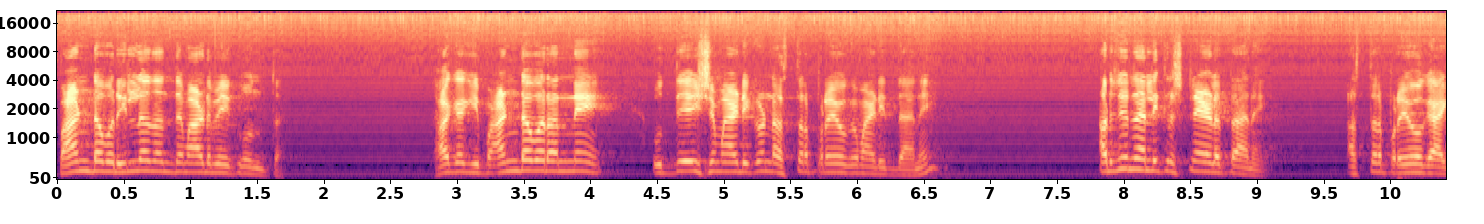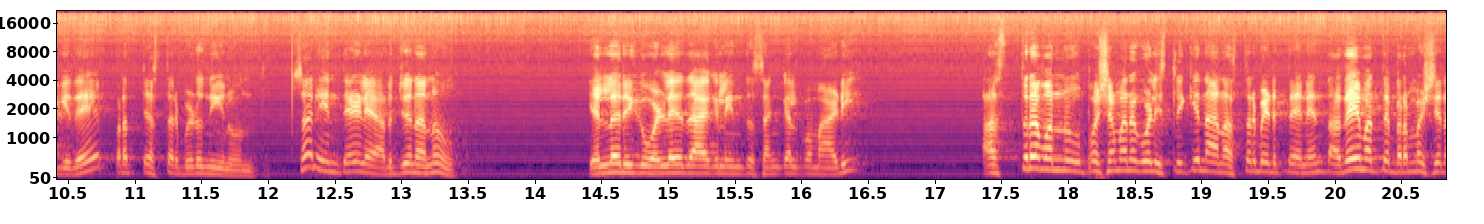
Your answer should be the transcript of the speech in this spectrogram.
ಪಾಂಡವರು ಇಲ್ಲದಂತೆ ಮಾಡಬೇಕು ಅಂತ. ಹಾಗಾಗಿ ಪಾಂಡವರನ್ನೇ ಉದ್ದೇಶ ಮಾಡಿಕೊಂಡು ಅಸ್ತ್ರ ಪ್ರಯೋಗ ಮಾಡಿದ್ದಾನೆ. ಅರ್ಜುನಲ್ಲಿ ಕೃಷ್ಣ ಹೇಳ್ತಾನೆ ಅಸ್ತ್ರ ಪ್ರಯೋಗ ಆಗಿದೆ, ಪ್ರತ್ಯಸ್ತ್ರ ಬಿಡು ನೀನು ಅಂತ. ಸರಿ ಅಂತೇಳಿ ಅರ್ಜುನನು, ಎಲ್ಲರಿಗೂ ಒಳ್ಳೆಯದಾಗಲಿ ಅಂತ ಸಂಕಲ್ಪ ಮಾಡಿ, ಅಸ್ತ್ರವನ್ನು ಉಪಶಮನಗೊಳಿಸಲಿಕ್ಕೆ ನಾನು ಅಸ್ತ್ರ ಬಿಡ್ತೇನೆ ಅಂತ ಅದೇ ಮತ್ತೆ ಬ್ರಹ್ಮಶಿರ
